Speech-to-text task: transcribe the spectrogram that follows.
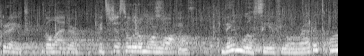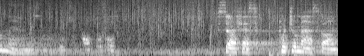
Great, the ladder. It's just a little more walking. Then we'll see if you're rabbit or man. Surface, put your mask on.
